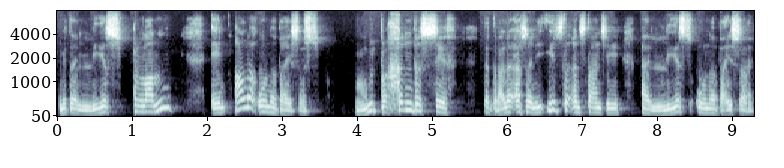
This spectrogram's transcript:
met 'n leesplan en alle onderwysers moet begin besef dat hulle as in die eerste instansie 'n leesonderwyser.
